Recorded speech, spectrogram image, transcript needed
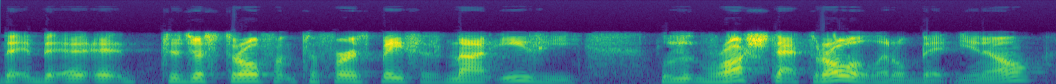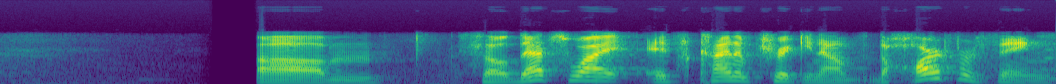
To just throw from to first base is not easy. Rush that throw a little bit, you know. Um, so that's why it's kind of tricky. Now the Harper thing,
